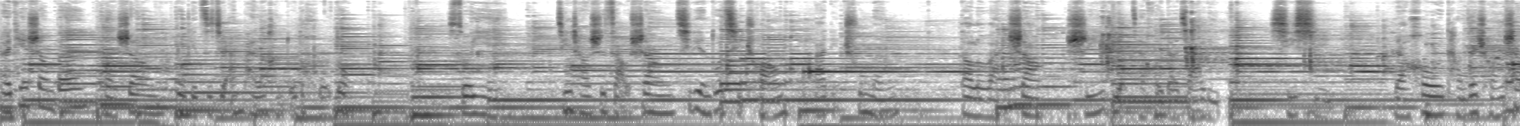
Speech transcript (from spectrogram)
白天上班，晚上又给自己安排了很多的活动，所以。经常是早上七点多起床，八点出门，到了晚上十一点，后躺在床上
